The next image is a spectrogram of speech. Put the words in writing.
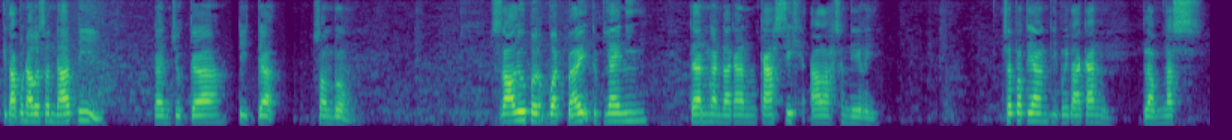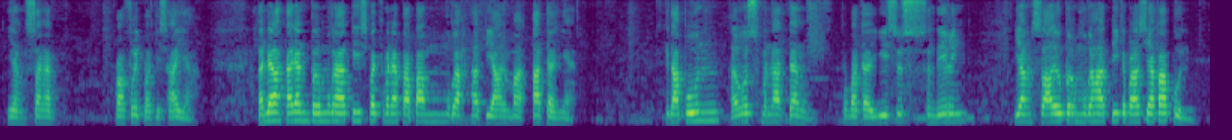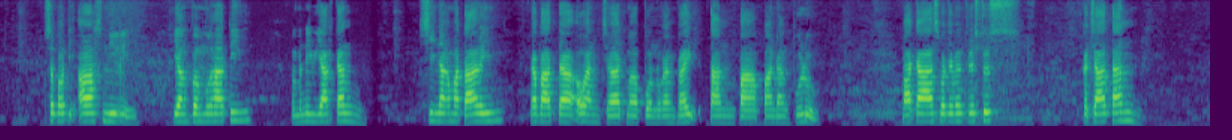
Kita pun harus rendah hati dan juga tidak sombong. Selalu berbuat baik dunia ini dan mengandalkan kasih Allah sendiri. Seperti yang diberitakan dalam nas yang sangat favorit bagi saya. Adalah kalian bermurah hati sebagaimana Bapa murah hati adanya. Kita pun harus meneladani kepada Yesus sendiri yang selalu bermurah hati kepada siapa pun seperti Allah sendiri yang bermurah hati memperlihatkan sinar matahari kepada orang jahat maupun orang baik tanpa pandang bulu. Maka sebagai Kristus, kejahatan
